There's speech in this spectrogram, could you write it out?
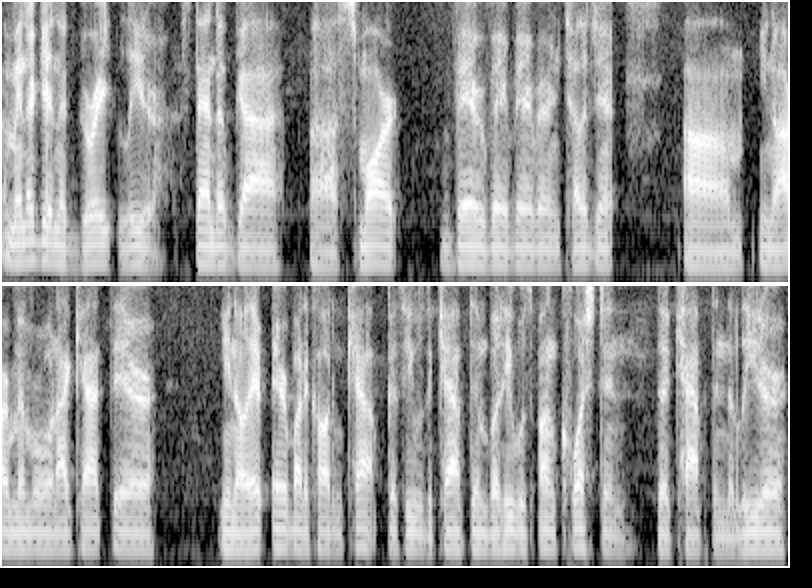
I mean, they're getting a great leader, stand-up guy, uh, smart, very, very, very, very intelligent. Um, you know, I remember when I got there, you know, everybody called him Cap because he was the captain, but he was unquestioned the captain, the leader.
